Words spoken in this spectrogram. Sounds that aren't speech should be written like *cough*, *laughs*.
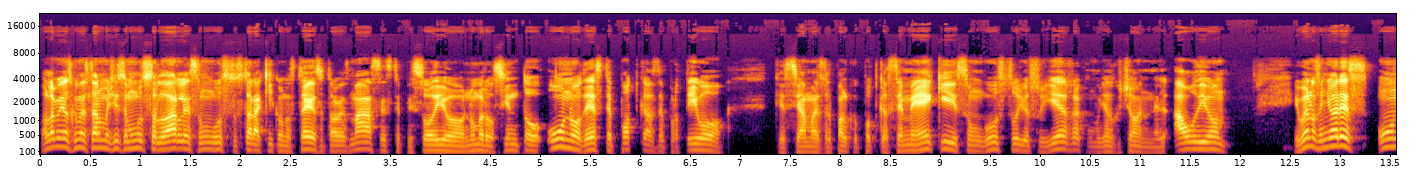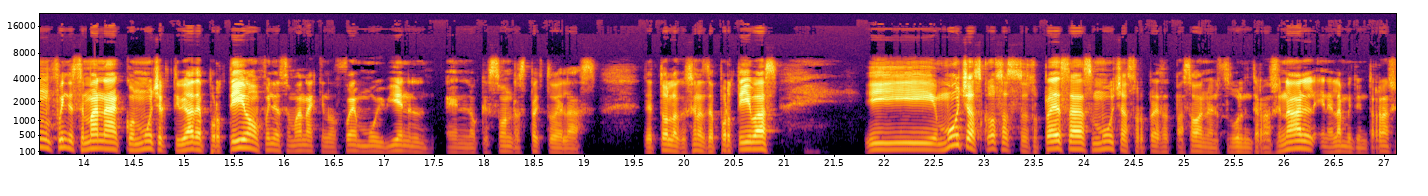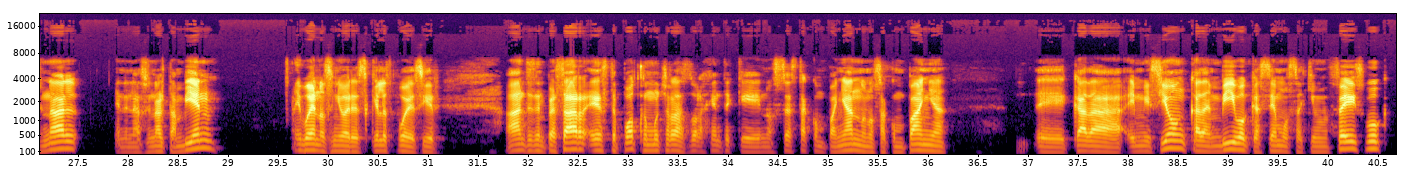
Hola amigos, ¿cómo están? Muchísimo gusto saludarles, un gusto estar aquí con ustedes otra vez más, este episodio número 101 de este podcast deportivo que se llama Desde el Palco Podcast MX, un gusto, yo soy Yerra, como ya escuchaban en el audio. Y bueno señores, un fin de semana con mucha actividad deportiva, un fin de semana que nos fue muy bien en, lo que son respecto de las de todas las cuestiones deportivas. Y muchas cosas sorpresas, muchas sorpresas pasaron en el fútbol internacional, en el ámbito internacional, en el nacional también. Y bueno, señores, ¿qué les puedo decir? Antes de empezar este podcast, muchas gracias a toda la gente que nos está acompañando, nos acompaña eh, cada emisión, cada en vivo que hacemos aquí en Facebook,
